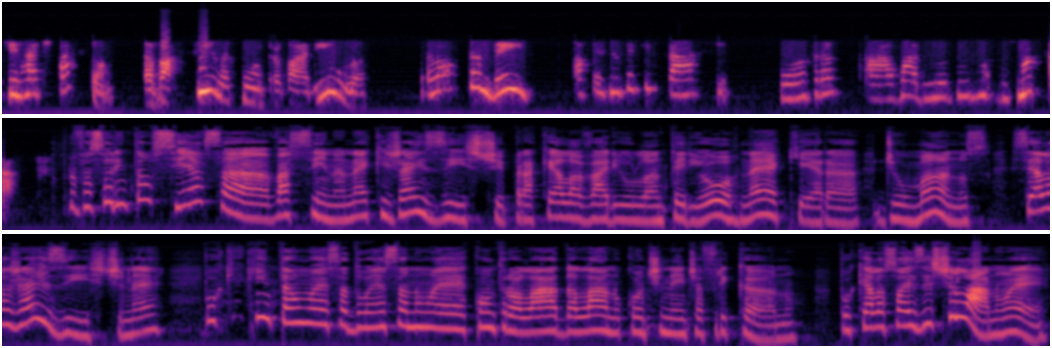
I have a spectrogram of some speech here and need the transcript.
de erradicação. A vacina contra a varíola, ela também apresenta eficácia contra a varíola dos macacos. Professor, então se essa vacina, né, que já existe para aquela varíola anterior, né, que era de humanos, se ela já existe, né, por que, que então essa doença não é controlada lá no continente africano? Porque ela só existe lá, não é?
